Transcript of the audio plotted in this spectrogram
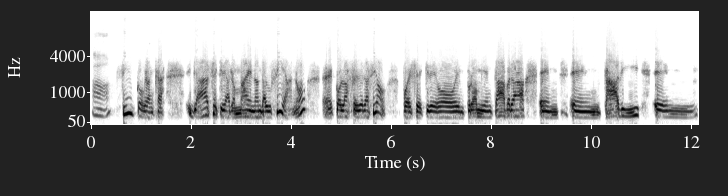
Ah cinco granjas. Ya se crearon más en Andalucía, ¿no? Eh, con la federación. Pues se creó en Promi, en Cabra, en, en Cádiz, en,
